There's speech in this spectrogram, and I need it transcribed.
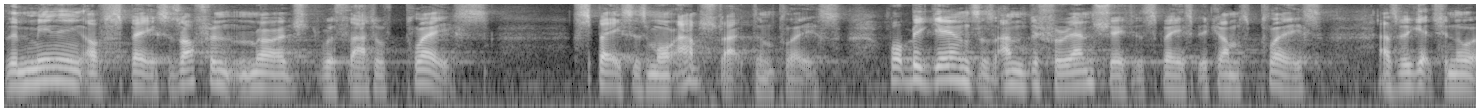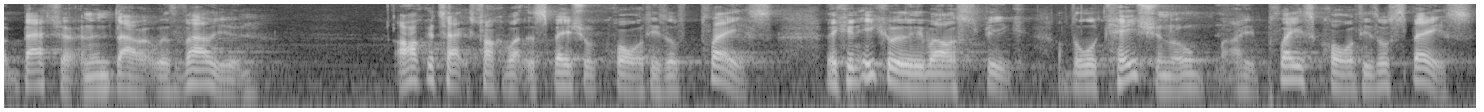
the meaning of space is often merged with that of place. Space is more abstract than place. What begins as undifferentiated space becomes place as we get to know it better and endow it with value. Architects talk about the spatial qualities of place they can equally well speak of the locational, i.e., place qualities of space.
